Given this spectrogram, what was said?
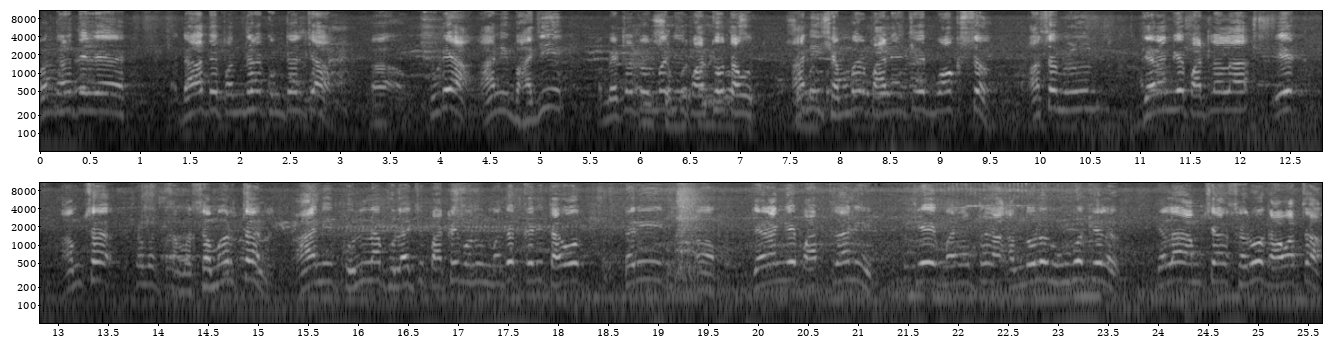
पंधरा ते दहा ते पंधरा क्विंटलच्या पुड्या आणि भाजी मेटाडोरमध्ये पाठवत आहोत. आणि शंभर. पाण्याचे बॉक्स असं मिळून जरांगे पाटलाला एक आमचं सम- समर्थन आणि फुलना फुलाची पाकळी म्हणून मदत करीत आहोत. तरी जरांगे पाटलाने जे मराठा आंदोलन उभं केलं त्याला आमच्या सर्व गावाचा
